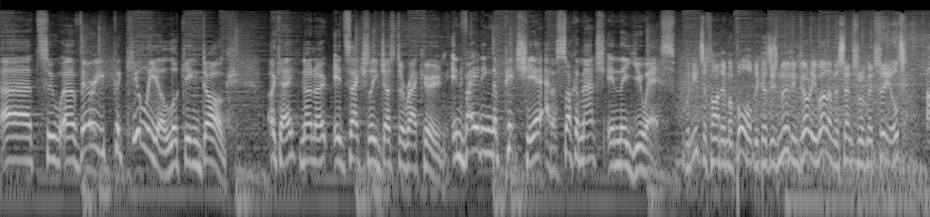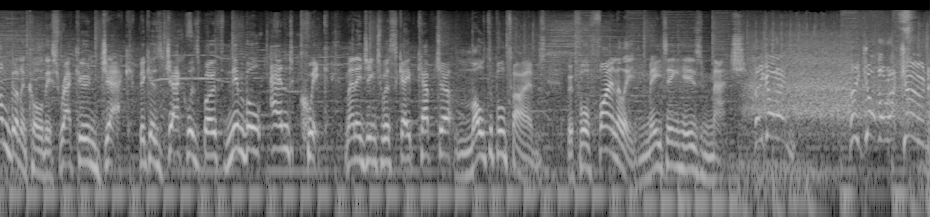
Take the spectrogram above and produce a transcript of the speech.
uh, to a very peculiar looking dog. Okay, no, no, it's actually just a raccoon invading the pitch here at a soccer match in the US. We need to find him a ball because he's moving very well in the centre of midfield. I'm going to call this raccoon Jack because Jack was both nimble and quick, managing to escape capture multiple times before finally meeting his match. They got him! They got the raccoon!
